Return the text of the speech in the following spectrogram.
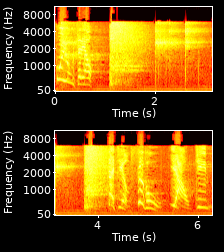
不用说了，这就师傅要紧。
